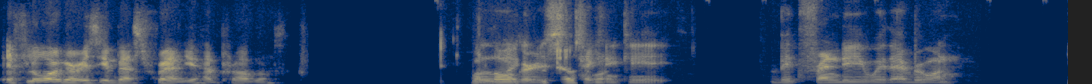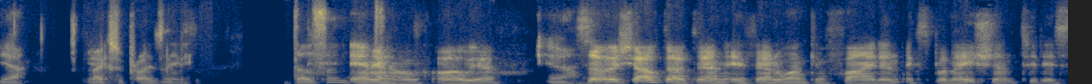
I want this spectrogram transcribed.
If Lorgar is your best friend, you have problems. Well, like, Lorgar who is else technically a bit friendly with everyone. Yeah, like surprisingly. Doesn't Anyhow, oh yeah. yeah. So a shout out then, if anyone can find an explanation to this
